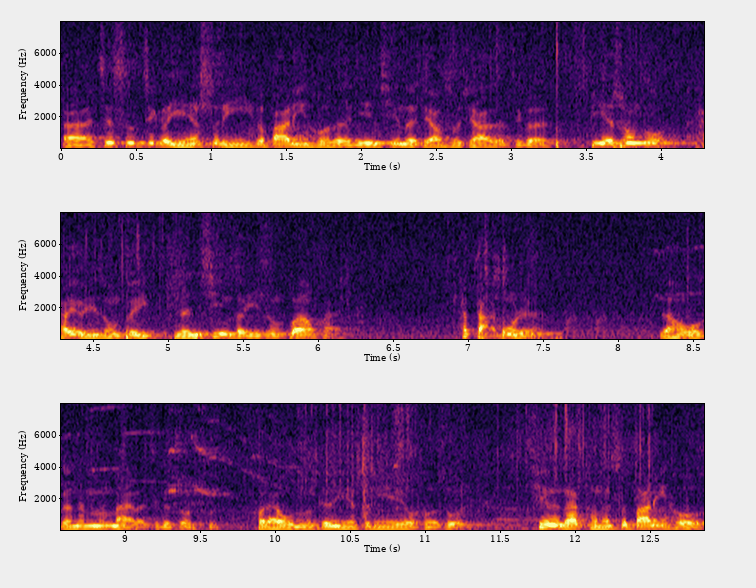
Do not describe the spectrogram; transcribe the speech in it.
啊，这是这个严世林一个八零后的年轻的雕塑家的这个毕业创作，他有一种对人性的一种关怀，他打动人，然后我跟他们买了这个作品，后来我们跟严世林也有合作，现在他可能是八零后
